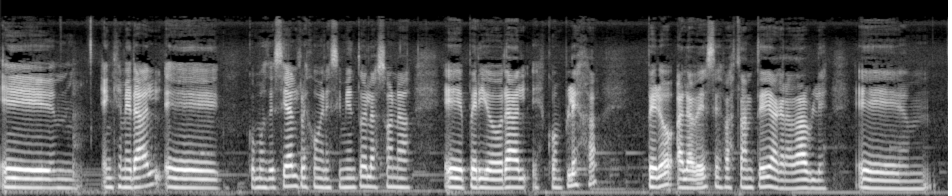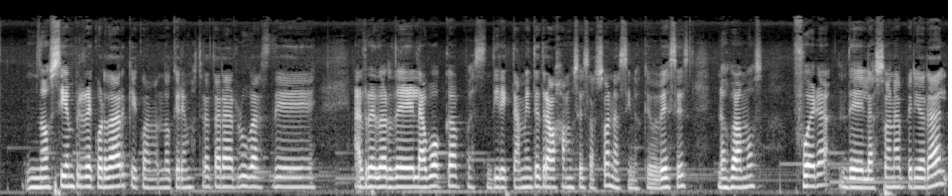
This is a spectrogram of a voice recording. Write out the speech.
Eh, en general, como os decía, el rejuvenecimiento de la zona eh, perioral es compleja, pero a la vez es bastante agradable. No siempre recordar que cuando queremos tratar arrugas de alrededor de la boca, pues directamente trabajamos esa zona, sino que a veces nos vamos fuera de la zona perioral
